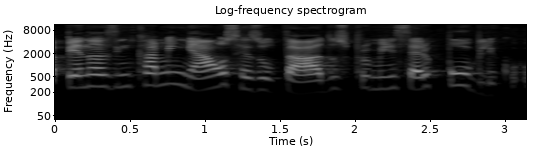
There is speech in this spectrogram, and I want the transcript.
apenas encaminhar os resultados para o Ministério Público,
